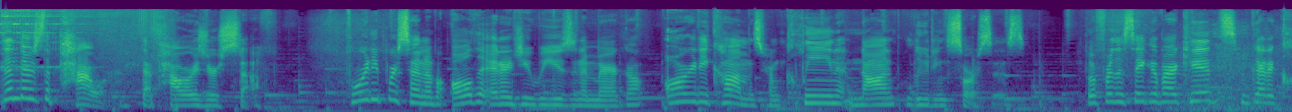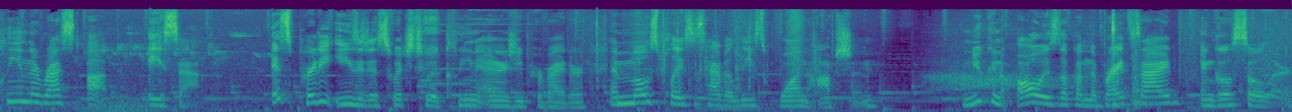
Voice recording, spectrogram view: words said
Then there's the power that powers your stuff. 40% of all the energy we use in America already comes from clean, non polluting sources. But for the sake of our kids, we've got to clean the rest up ASAP. It's pretty easy to switch to a clean energy provider, and most places have at least one option. And you can always look on the bright side and go solar.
